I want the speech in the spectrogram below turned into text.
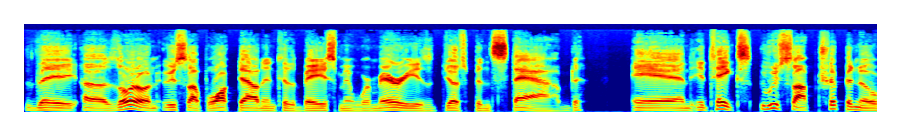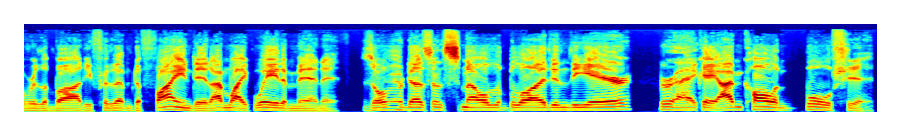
they, uh, Zoro and Usopp walk down into the basement where Merry has just been stabbed. And it takes Usopp tripping over the body for them to find it. I'm like, wait a minute. Zoro doesn't smell the blood in the air. Right. Okay, I'm calling bullshit.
